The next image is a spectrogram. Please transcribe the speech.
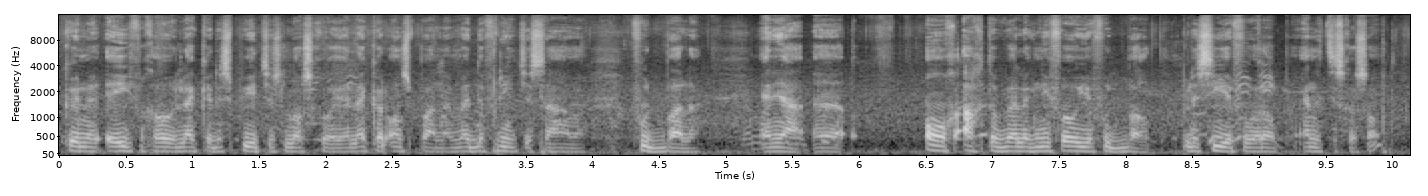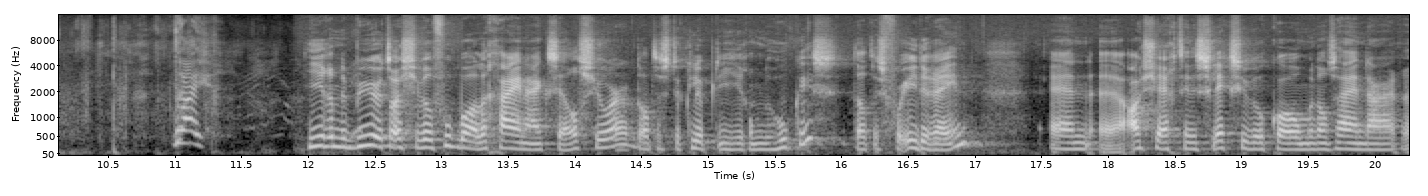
Kunnen even gewoon lekker de spiertjes losgooien, lekker ontspannen, met de vriendjes samen voetballen. En ja, uh, ongeacht op welk niveau je voetbalt, plezier voorop en het is gezond. Draai. Hier in de buurt, als je wil voetballen, ga je naar Excelsior. Dat is de club die hier om de hoek is. Dat is voor iedereen. En uh, als je echt in de selectie wil komen, dan zijn daar uh,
